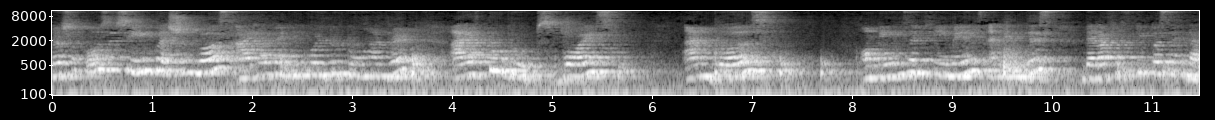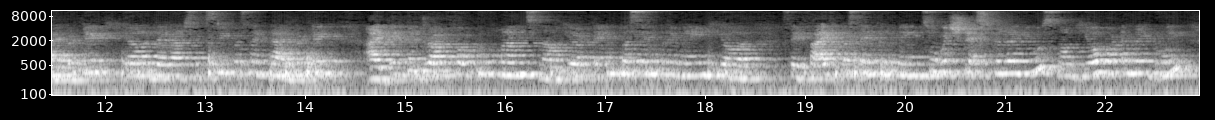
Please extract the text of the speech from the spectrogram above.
Now suppose the same question was I have n equal to 200. I have two groups boys and girls or males and females and in this there are 50% diabetic, here there are 60% diabetic. I get the drug for 2 months, now here 10% remain, here say 5% remain. So which test will I use? Now here what am I doing?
